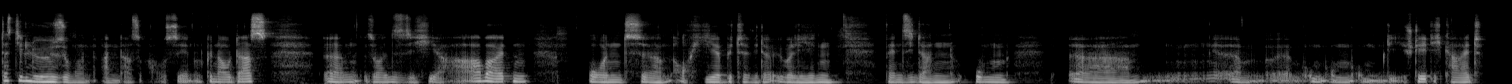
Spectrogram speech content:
dass die Lösungen anders aussehen. Und genau das ähm, sollen Sie sich hier erarbeiten und äh, auch hier bitte wieder überlegen, wenn Sie dann um ähm, um, um, um die Stetigkeit,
